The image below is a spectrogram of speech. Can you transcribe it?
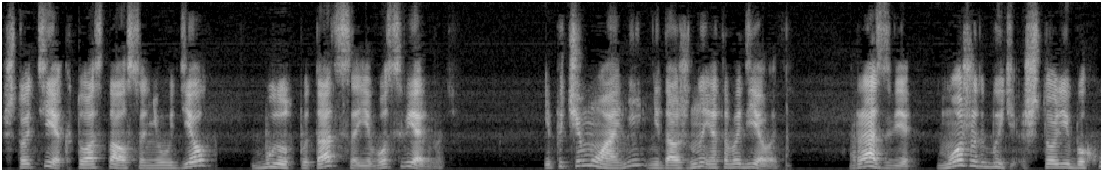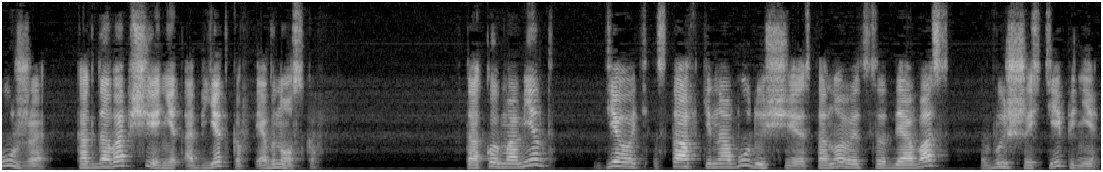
что те, кто остался неудел, будут пытаться его свергнуть. И почему они не должны этого делать? Разве может быть что-либо хуже, когда вообще нет объедков и обносков? такой момент делать ставки на будущее становится для вас в высшей степени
